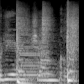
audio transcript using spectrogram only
Audio Jungle.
